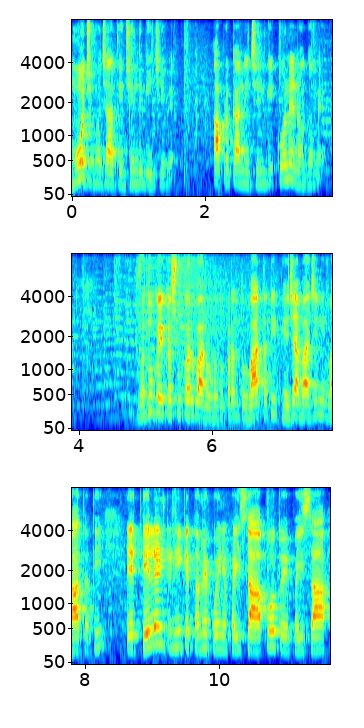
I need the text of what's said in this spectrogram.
મોજ મજાથી જિંદગી જીવે. આ પ્રકારની જિંદગી કોને ન ગમે? વધુ કંઈ કશું કરવાનું નહોતું, પરંતુ વાત હતી ભેજાબાજીની, વાત હતી એ ટેલેન્ટની કે તમે કોઈને પૈસા આપો તો એ પૈસા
